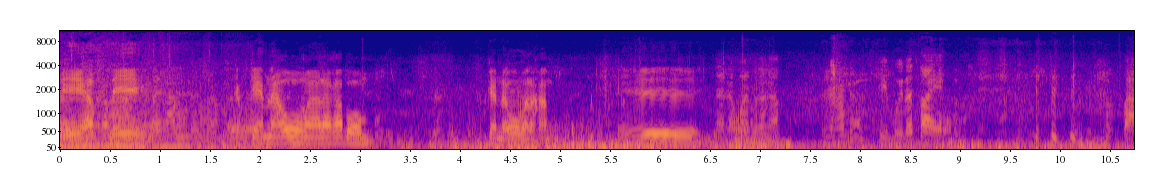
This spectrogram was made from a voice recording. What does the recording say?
เลครับเลกับแก้มนาโอมาแล้วครับผม แก้มนาโอมาแล้วครับเอ้ได้รางวัลไปแล้วครับนี่ครับฝีมือน้าต่อยปลา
